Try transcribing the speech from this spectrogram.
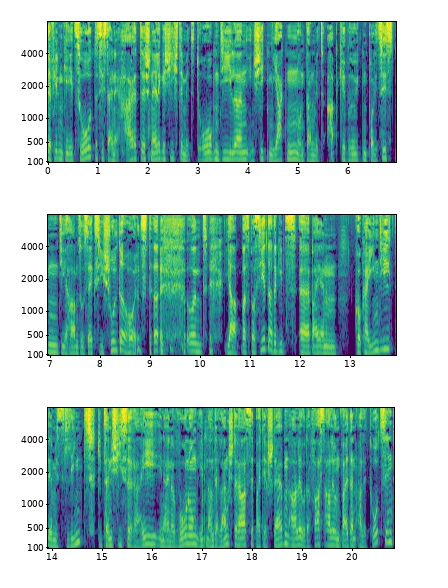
der Film geht so, das ist eine harte, schnelle Geschichte mit Drogendealern in schicken Jacken und dann mit abgebrühten Polizisten, die haben so sexy Schulterholster. Und ja, was passiert da? Da gibt's äh, bei einem Kokaindeal, der misslingt, gibt es eine Schießerei in einer Wohnung, eben an der Langstraße, bei der sterben alle oder fast alle und weil dann alle tot sind,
